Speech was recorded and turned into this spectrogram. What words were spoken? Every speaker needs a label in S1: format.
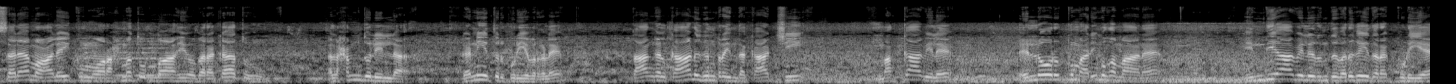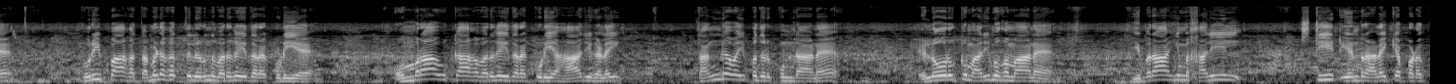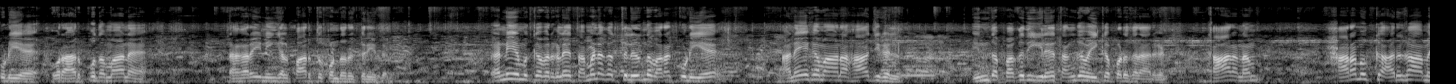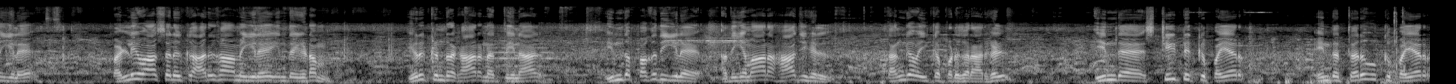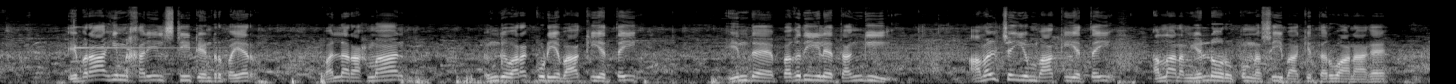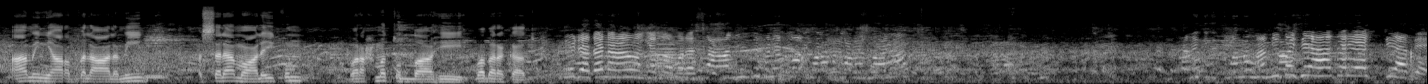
S1: அஸ்லாம் அலைக்கும் வரமத்துல்லாஹி வபரகாத்து அல்ஹம்துலில்லா கண்ணியத்திற்குரியவர்களே தாங்கள் காணுகின்ற இந்த காட்சி மக்காவிலே எல்லோருக்கும் அறிமுகமான இந்தியாவிலிருந்து வருகை தரக்கூடிய குறிப்பாக தமிழகத்திலிருந்து வருகை தரக்கூடிய உம்ராவுக்காக வருகை தரக்கூடிய ஹாஜிகளை தங்க வைப்பதற்குண்டான எல்லோருக்கும் அறிமுகமான இப்ராஹிம் ஹலீல் ஸ்ட்ரீட் என்று அழைக்கப்படக்கூடிய ஒரு அற்புதமான நகரை நீங்கள் பார்த்து கொண்டிருக்கிறீர்கள். கண்ணியமிக்கவர்களே தமிழகத்திலிருந்து வரக்கூடிய அநேகமான ஹாஜிகள் இந்த பகுதியிலே தங்க வைக்கப்படுகிறார்கள். காரணம் ஹரமுக்கு அருகாமையிலே பள்ளிவாசலுக்கு அருகாமையிலே இந்த இடம் இருக்கின்ற காரணத்தினால் இந்த பகுதியிலே அதிகமான ஹாஜிகள் தங்க வைக்கப்படுகிறார்கள். இந்த ஸ்ட்ரீட்டுக்கு பெயர் இந்த தெருவுக்கு பெயர் இப்ராஹிம் ஹலீல் ஸ்ட்ரீட் என்று பெயர். வல்ல ரஹ்மான் இங்கு வரக்கூடிய பாக்கியத்தை இந்த பகுதியில் தங்கி அமல் செய்யும் பாக்கியத்தை அல்லாஹ் நம் எல்லோருக்கும் நசீபாக்கி தருவானாக. ஆமீன் யா ரப்பல் ஆலமீன். அஸ்லாம் வலைக்கும் வரமத்துல்லாஹி வபரகாத்து
S2: কইছে হাজারে একটি হবে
